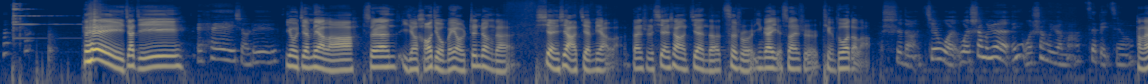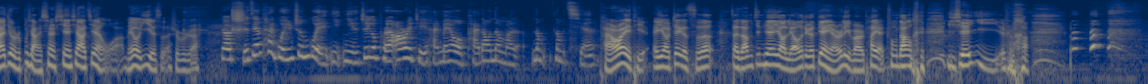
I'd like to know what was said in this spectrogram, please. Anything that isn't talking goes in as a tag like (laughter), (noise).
(laughs) 嘿嘿，佳吉哎嘿，小绿，又见面了啊！虽然已经好久没有真正的线下见面了，但是线上见的次数应该也算是挺多的了。是的，其实我我上个月，哎，我上个月嘛，在北京，看来就是不想线线下见我，没有意思，是不是？要时间太过于珍贵，你你这个 priority 还没有排到那么那么那么前。priority，哎呦，这个词在咱们今天要聊的这个电影里边儿，它也充当了一些意义，是吧？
